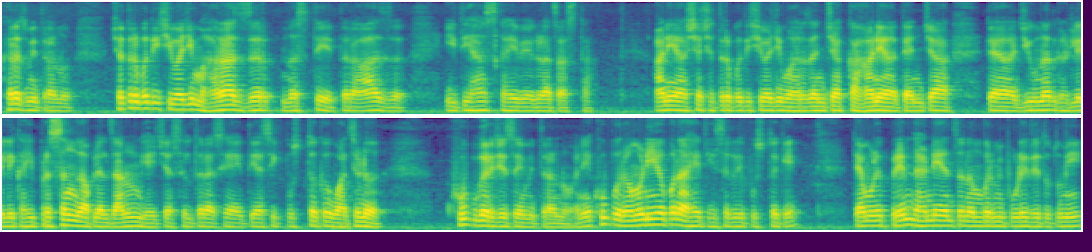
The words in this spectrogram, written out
खरंच मित्रांनो छत्रपती शिवाजी महाराज जर नसते तर आज इतिहास काही वेगळाच असता. आणि अशा छत्रपती शिवाजी महाराजांच्या कहाण्या त्यांच्या त्या जीवनात घडलेले काही प्रसंग आपल्याला जाणून घ्यायचे असेल तर असे ऐतिहासिक पुस्तकं वाचणं खूप गरजेचं आहे मित्रांनो. आणि खूप रमणीय पण आहेत ही सगळी पुस्तके. त्यामुळे प्रेम धांडे यांचा नंबर मी पुढे देतो. तुम्ही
